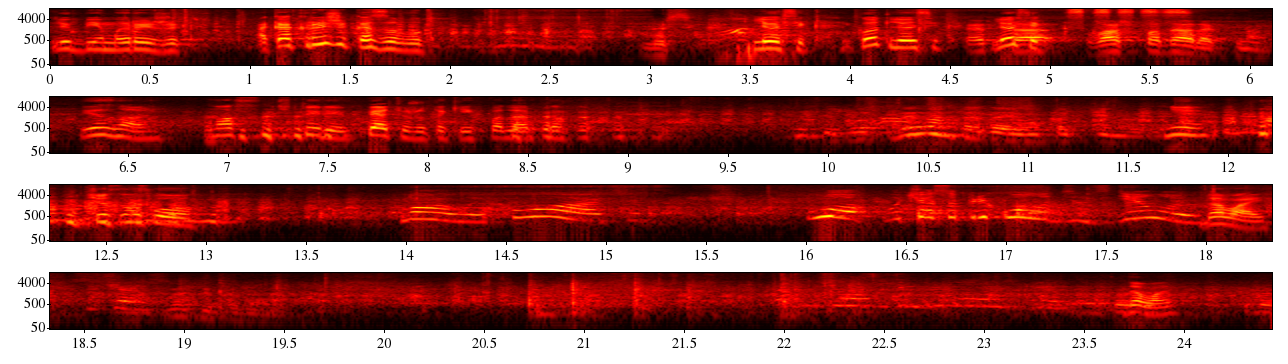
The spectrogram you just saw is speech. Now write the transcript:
любимый Рыжик. А как Рыжика зовут? Лесик. Лесик. И кот Лесик. Это Лесик. ваш подарок нам. Я знаю. У нас 4, 5 уже таких подарков. Вы нам тогда его подкинули? Не, честное слово. Малый, хватит. О, вот сейчас я прикол один сделаю. Давай. Сейчас. Я сначала с этим приколом сделаю. Давай. Когда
